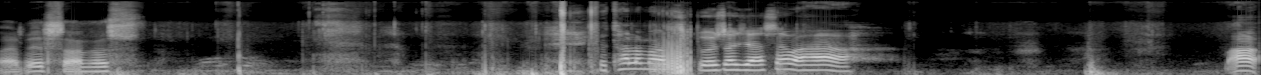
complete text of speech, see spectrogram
Ay beş tane olsun. Yeter ama artık bir özel gelsene ha. Lan,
